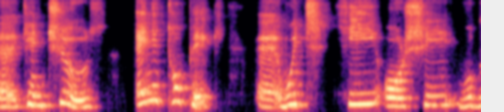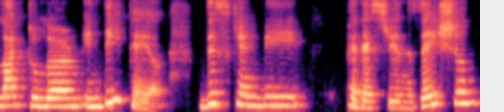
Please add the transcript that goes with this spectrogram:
uh, can choose any topic uh, which he or she would like to learn in detail. This can be pedestrianization,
